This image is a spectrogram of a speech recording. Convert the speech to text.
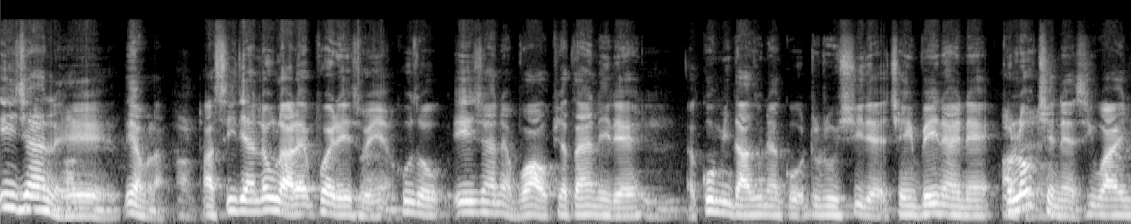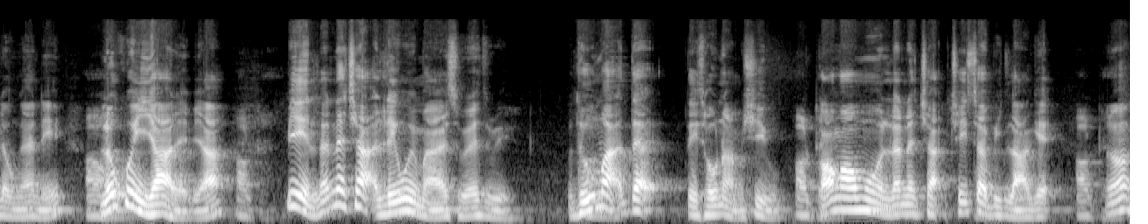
အေဂျင့်လဲသိရမလားဟုတ်တယ်အာစီတန်လောက်လာတဲ့အဖွဲ့တွေဆိုရင်အခုဆိုအေဂျင့်နဲ့ဘဝကိုဖျက်ဆီးနေတယ်อืมကိုယ့်မိသားစုနဲ့ကိုယ်အတူတူရှိတယ်အချိန်ပေးနိုင်တယ်ဟုတ်တယ်ကိုလှုပ်ချင်တဲ့စီးပွားရေးလုပ်ငန်းတွေဟုတ်လုပ်ခွင့်ရတယ်ဗျာဟုတ်တယ်ပြီးရင်လက်နဲ့ချအလင်းဝင်ပါရဲဆိုတဲ့သူတွေ ဘယ်သူမှအသက်သိဆုံးတာမရှိဘူးဟုတ်တယ်ကောင်းကောင်းမွန်လက်နဲ့ချချိတ်ဆက်ပြီးလာခဲ့ဟုတ်တယ်နော်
